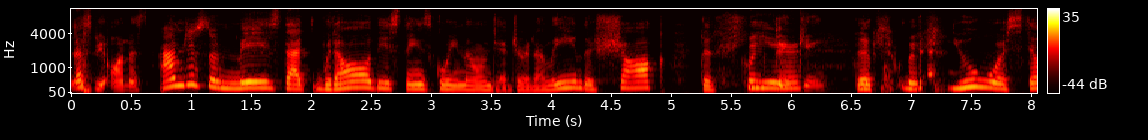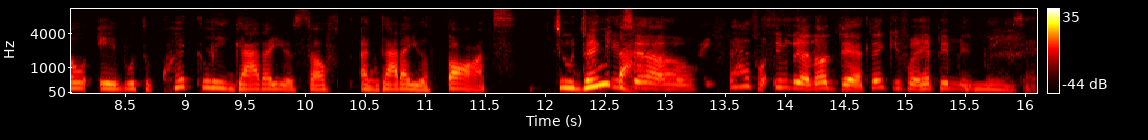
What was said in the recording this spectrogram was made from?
Let's be honest. I'm just amazed that with all these things going on, the adrenaline, the shock, the fear, the Quick, quick. that you were still able to quickly gather yourself and gather your thoughts to do Thank you, that. sir. Like, that's For, even though you're not there, thank you for helping me. amazing.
